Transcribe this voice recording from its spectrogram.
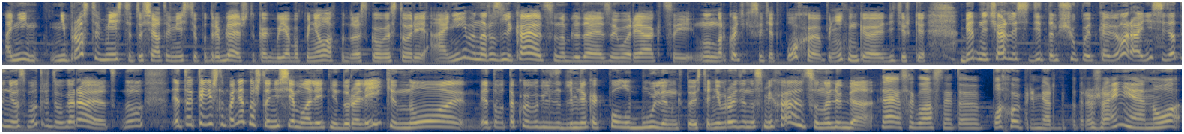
они не просто вместе тусят, вместе употребляют, что как бы я бы поняла в подростковой истории, а они именно развлекаются, наблюдая за его реакцией. Ну, наркотики, кстати, это плохо, понятненько, детишки. Бедный Чарли сидит там, щупает ковер, а они сидят на него смотрят и угорают. Ну, это, конечно, понятно, что они все малолетние дуралейки, но это вот такой выглядит для меня как полубуллинг. То есть они вроде насмехаются, но любя. Да, я согласна, это плохой пример для подражания, но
